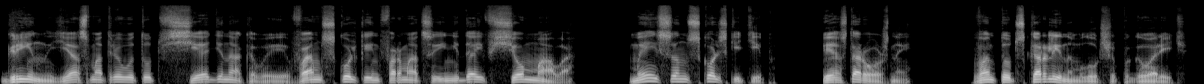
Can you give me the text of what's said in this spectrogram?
«Грин, я смотрю, вы тут все одинаковые. Вам сколько информации не дай, все мало. Мейсон скользкий тип и осторожный. Вам тут с Карлином лучше поговорить.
